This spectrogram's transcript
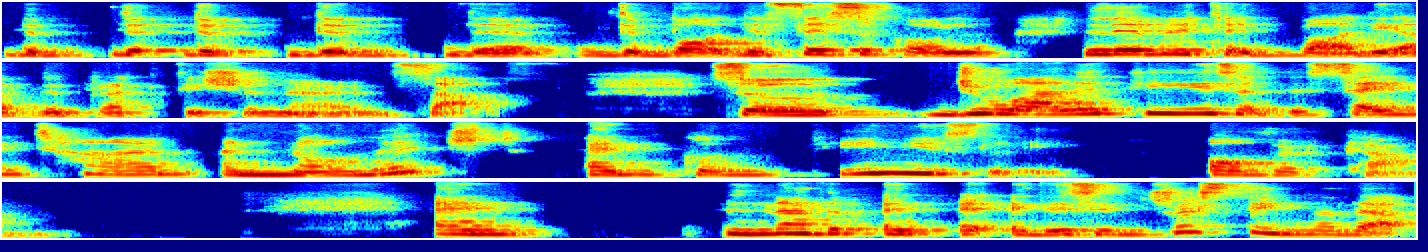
the, the, the, the, the, the, physical limited body of the practitioner himself. So duality is at the same time acknowledged and continuously overcome. And another, it is interesting that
